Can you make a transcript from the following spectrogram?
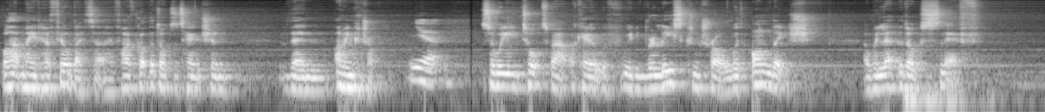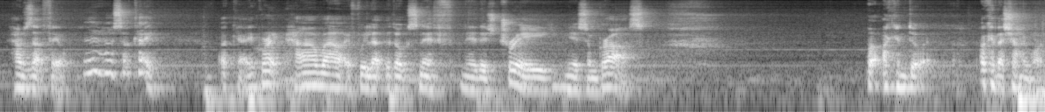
well, that made her feel better. If I've got the dog's attention, then I'm in control. Yeah. So we talked about okay, if we release control with on leash and we let the dog sniff, how does that feel? Yeah, it's okay. Okay, great. How about if we let the dog sniff near this tree, near some grass? But I can do it. Okay, that's your homework.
